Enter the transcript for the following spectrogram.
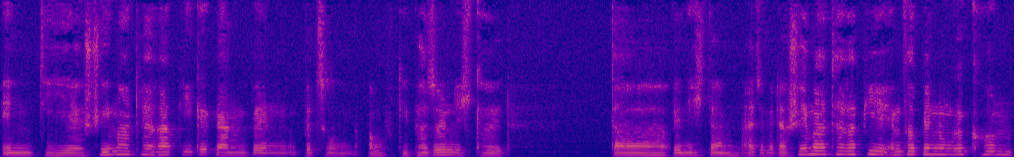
in die Schematherapie gegangen bin, bezogen auf die Persönlichkeit. Da bin ich dann also mit der Schematherapie in Verbindung gekommen,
